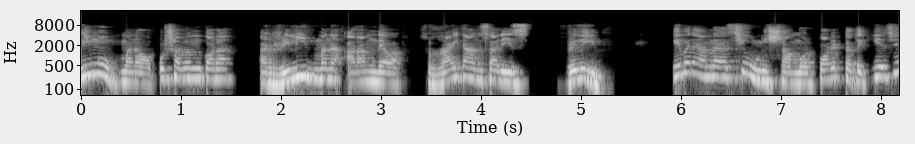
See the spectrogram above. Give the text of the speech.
রিমুভ মানে অপসারণ করা আর রিলিভ মানে আরাম দেওয়া। So right answer is relieve এবারে আমরা আসছি উনিশ নম্বর, পরেরটাতে কি আছে?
